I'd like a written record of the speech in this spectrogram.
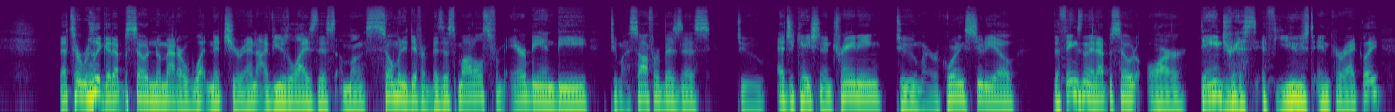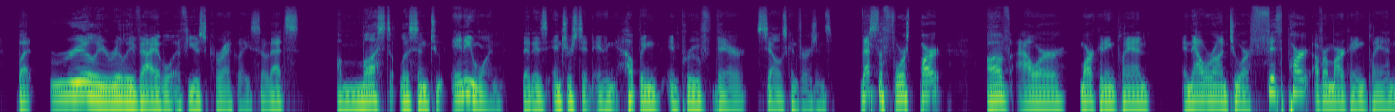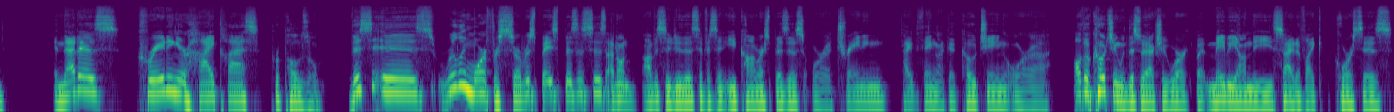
That's a really good episode, no matter what niche you're in. I've utilized this amongst so many different business models from Airbnb to my software business to education and training to my recording studio. The things in that episode are dangerous if used incorrectly, but really, really valuable if used correctly. So that's a must listen to anyone that is interested in helping improve their sales conversions. That's the fourth part of our marketing plan. And now we're on to our fifth part of our marketing plan, and that is creating your high class proposal. This is really more for service based businesses. I don't obviously do this if it's an e commerce business or a training type thing, like a coaching or a, although coaching with this would actually work, but maybe on the side of like courses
